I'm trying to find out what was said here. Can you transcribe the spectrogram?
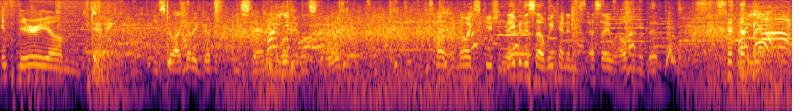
In theory, um, he's got like got a good understanding of what he wants to do. There's no, no execution. Maybe this uh, weekend in SA will help him a bit.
